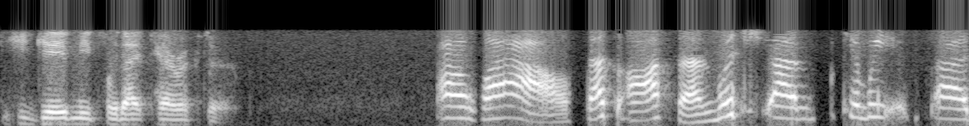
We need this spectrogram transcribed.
he gave me for that character. Oh wow, that's awesome. Which um, can we uh,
